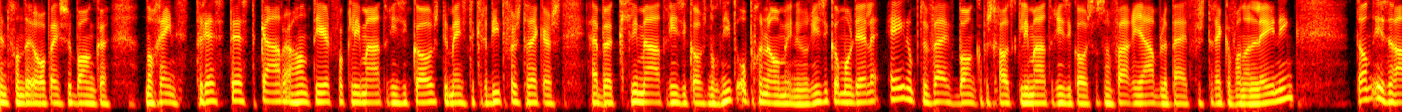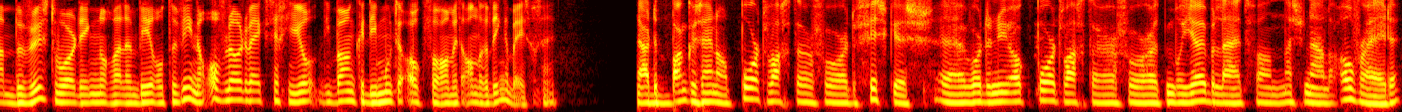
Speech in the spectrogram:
60% van de Europese banken nog geen stresstestkader hanteert voor klimaatrisico's. De meeste kredietverstrekkers hebben klimaatrisico's nog niet opgenomen in hun risicomodellen. Eén op de vijf banken beschouwt klimaatrisico's als een variabele bij het verstrekken van een lening dan is er aan bewustwording nog wel een wereld te winnen. Of Lodewijk zeg je, joh, die banken die moeten ook vooral met andere dingen bezig zijn. Nou, de banken zijn al poortwachter voor de fiscus. Uh, worden nu ook poortwachter voor het milieubeleid van nationale overheden.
